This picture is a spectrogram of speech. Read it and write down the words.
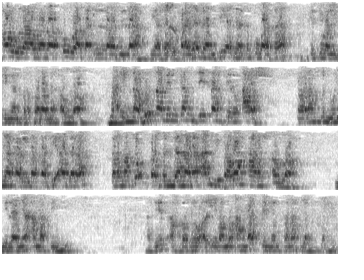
haula wa la quwwata illa billah. Tiada upaya dan tiada kekuatan kecuali dengan pertolongan Allah. Wa innahu min kanzi tahtil arsh. Karena sesungguhnya kalimat tadi adalah termasuk perbendaharaan di bawah arsh Allah. Nilainya amat tinggi. Hadis akhrajahu al-Imam Ahmad dengan sanad yang sahih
